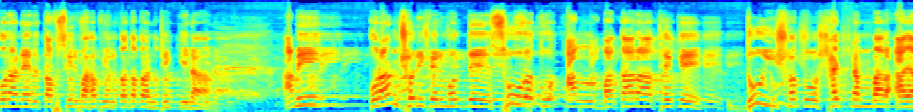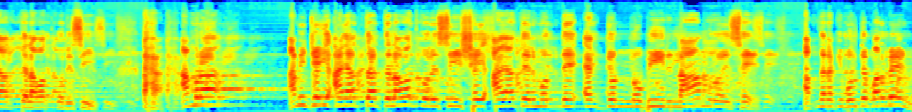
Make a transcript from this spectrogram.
কোরআনের তাফসির মাহফিল কতক্ষণ ঠিক কিনা? আমি কোরআন শরীফের মধ্যে সুরত আল বাকারা থেকে দুই শত ষাট নম্বর আয়াত তেলাওয়াত করেছি। আমরা, আমি যেই আয়াতটা তেলাওয়াত করেছি, সেই আয়াতের মধ্যে একজন নবীর নাম রয়েছে। আপনারা কি বলতে পারবেন?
